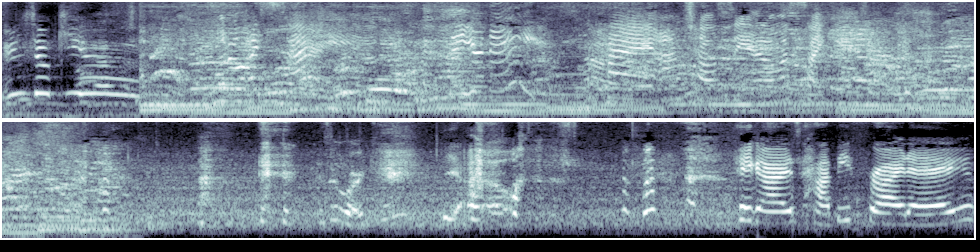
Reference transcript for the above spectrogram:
You're so cute! What do I say? Say your name. Hey, I'm Chelsea and I'm a psych major. Is it working? Yeah. hey guys, happy Friday.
